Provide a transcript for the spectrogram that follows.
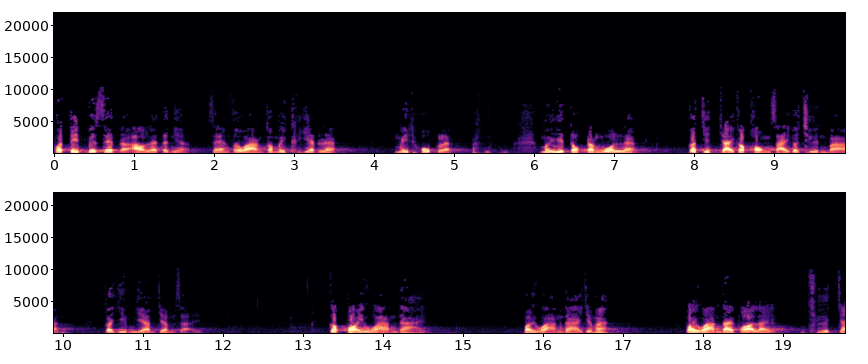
พอติดเบ็ดเสร็จเอาแล้วแต่เนี้ย แสงสว่างก็ไม่เครียดแล้ว ไม่ทุกข์แล้ว ไม่วิตกกังวลแล้ว ก็จิตใจก็ผ่องใสก็ชื่นบาน ก็ยิ้มแย้มแจ่มใส ก็ปล่อยวางได้ ปล่อยวางได้ใช่ไหม ปล่อยวางได้เพราะอะไร ชื่นใจ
